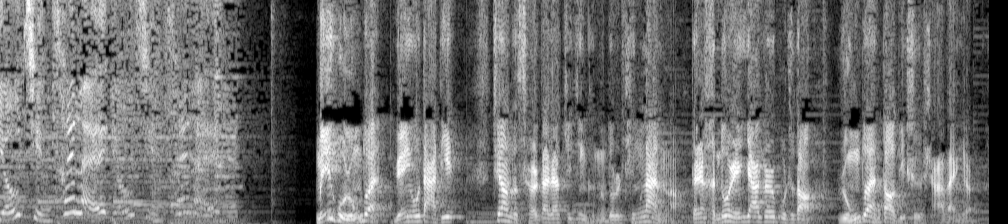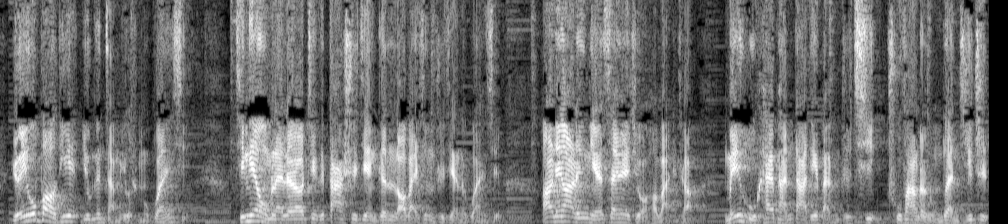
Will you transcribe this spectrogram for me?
有请崔磊，有请崔磊。美股熔断，原油大跌，这样的词儿大家最近可能都是听烂了，但是很多人压根儿不知道熔断到底是个啥玩意儿，原油暴跌又跟咱们有什么关系？今天我们来聊聊这个大事件跟老百姓之间的关系。二零二零年三月九号晚上，美股开盘大跌百分之七，触发了熔断机制。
